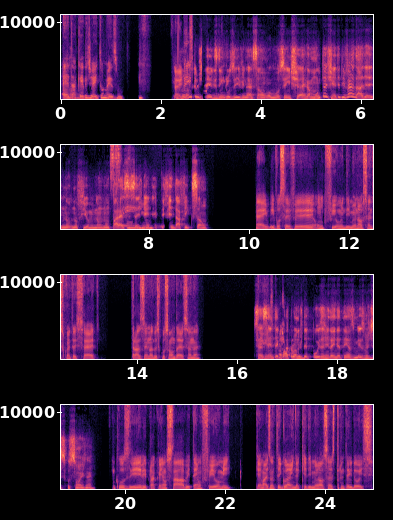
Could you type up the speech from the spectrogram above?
É não. daquele jeito mesmo. É, Muitos você... deles, inclusive, né, são. Você enxerga muita gente de verdade no, no filme. Não, não parece Sim. ser gente da ficção. É, e você vê um filme de 1957 trazendo a discussão dessa, né? 64 anos depois a gente ainda tem as mesmas discussões, né? Inclusive, para quem não sabe, tem um filme que é mais antigo ainda, que é de 1932,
